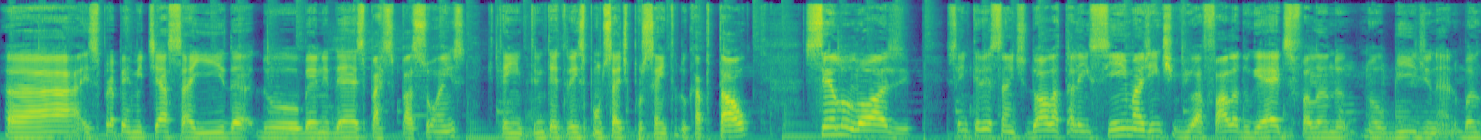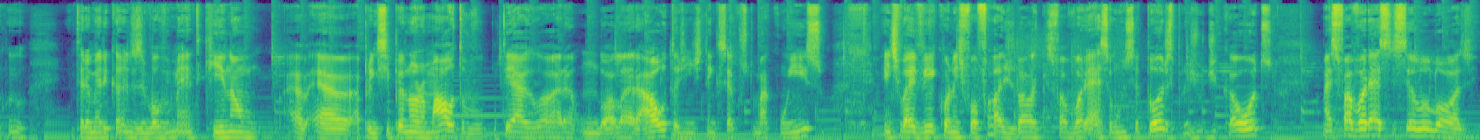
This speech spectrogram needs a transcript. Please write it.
Uh, isso para permitir a saída do BNDES Participações, que tem 33,7% do capital. Celulose isso é interessante. O dólar está lá em cima. A gente viu a fala do Guedes falando no BID, né, no Banco Interamericano de Desenvolvimento, que não a, a, a princípio é normal ter agora um dólar alto. A gente tem que se acostumar com isso. A gente vai ver quando a gente for falar de dólar que isso favorece alguns setores, prejudica outros, mas favorece celulose.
